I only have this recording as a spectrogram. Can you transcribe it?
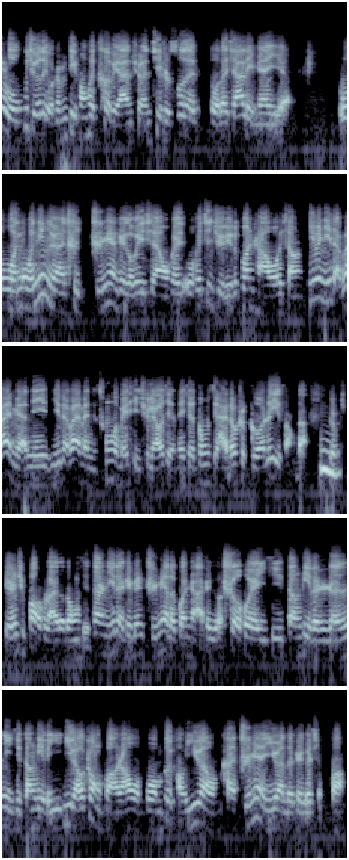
就是我不觉得有什么地方会特别安全，即使缩在躲在家里面也。我我我宁愿是直面这个危险，我会我会近距离的观察，我会想，因为你在外面，你你在外面，你通过媒体去了解那些东西，还都是隔着一层的，就是嗯别人去爆出来的东西。但是你在这边直面的观察这个社会以及当地的人以及当地的医医疗状况，然后我我们会跑医院，我们看直面医院的这个情况，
